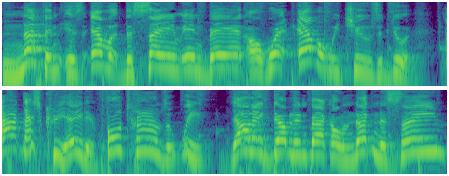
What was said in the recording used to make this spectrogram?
Nothing is ever the same in bed or wherever we choose to do it. Ah, that's creative. Four times a week. Y'all ain't doubling back on nothing the same.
